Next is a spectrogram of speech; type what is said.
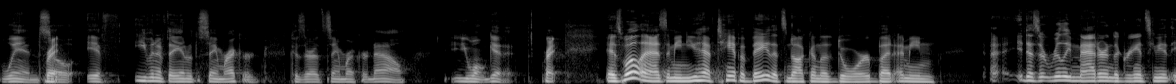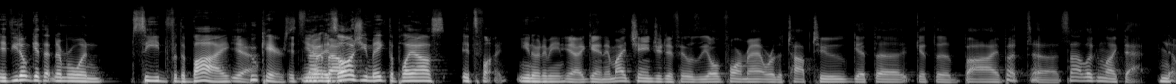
win. So Right. if even if they end with the same record, because they're at the same record now, you won't get it. Right. As well as, I mean, you have Tampa Bay that's knocking on the door, but I mean, uh, it does it really matter in the grand scheme? If you don't get that number one seed for the bye, Yeah. who cares? It's you know, as long as you make the playoffs, it's fine. You know what I mean? Yeah, again, it might change it if it was the old format where the top two get the get the bye, but uh, it's not looking like that. No.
